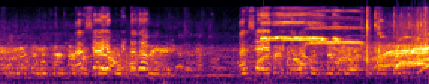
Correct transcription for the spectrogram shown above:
विभागाच्या विद्यार्थ्यांना दर्शा, खेळ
